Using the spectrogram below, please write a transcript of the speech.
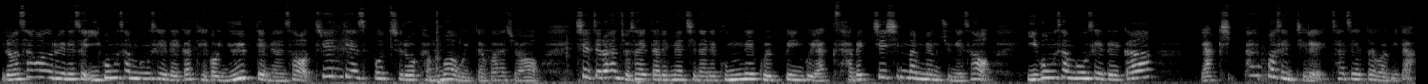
이런 상황으로 인해서 2030 세대가 대거 유입되면서 트렌디한 스포츠로 변모하고 있다고 하죠. 실제로 한 조사에 따르면 지난해 국내 골프 인구 약 470만 명 중에서 2030 세대가 약 18%를 차지했다고 합니다.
